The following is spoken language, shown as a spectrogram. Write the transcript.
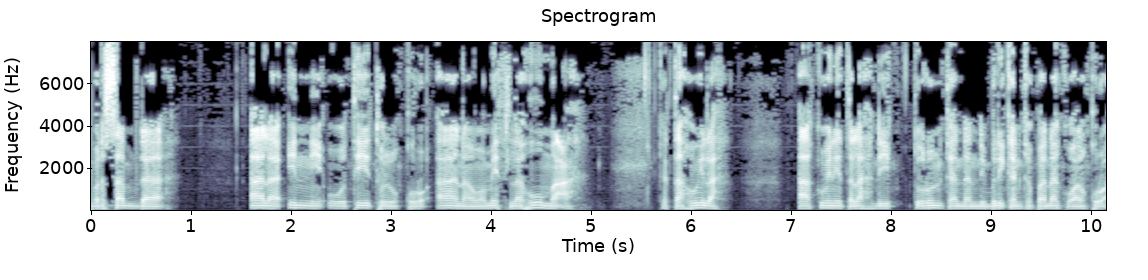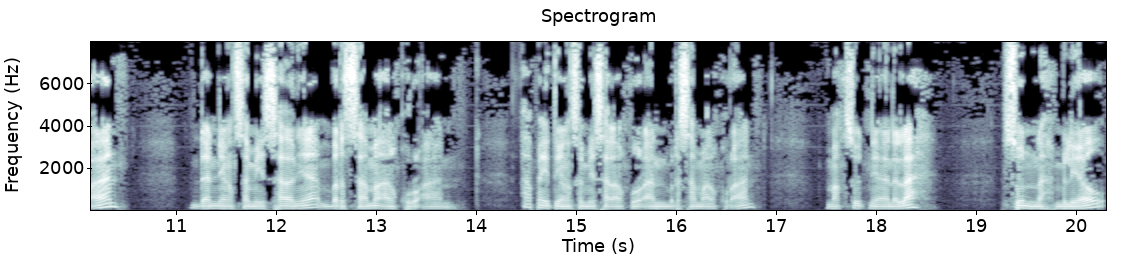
bersabda ala inni utitul qur'ana wa mithlahu ma'ah ketahuilah aku ini telah diturunkan dan diberikan kepadaku Al-Qur'an dan yang semisalnya bersama Al-Qur'an apa itu yang semisal Al-Qur'an bersama Al-Qur'an maksudnya adalah sunnah beliau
